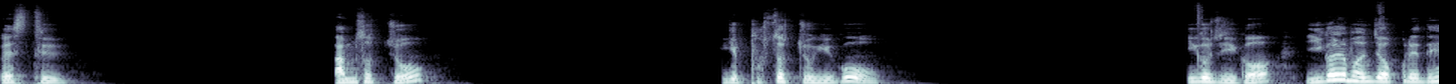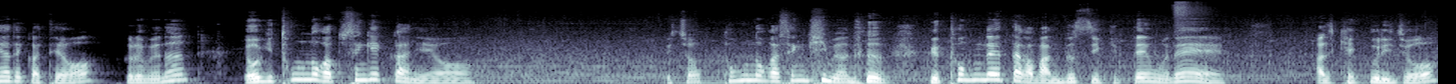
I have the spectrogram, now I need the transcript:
웨스트, 남서쪽. 이게 북서쪽이고. 이거죠 이거. 이걸 먼저 업그레이드 해야 될 것 같아요. 그러면은 여기 통로가 또 생길 거 아니에요. 그렇죠 통로가 생기면은 그 통로에다가 만들 수 있기 때문에 아주 개꿀이죠.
